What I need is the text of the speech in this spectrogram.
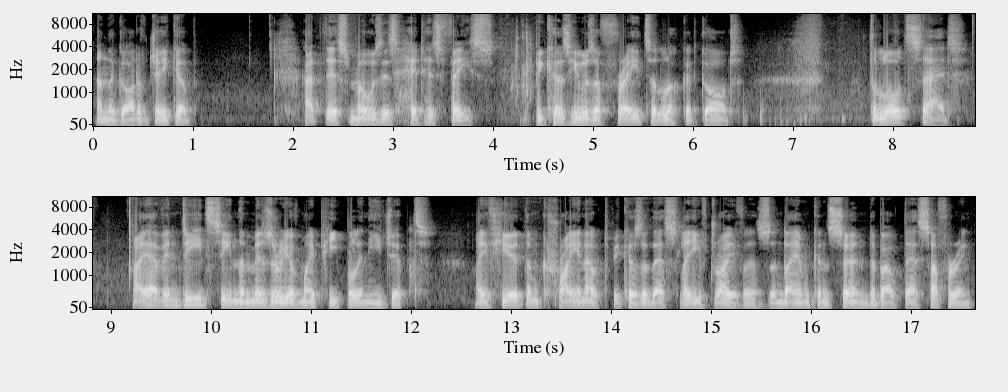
and the God of Jacob. At this, Moses hid his face, because he was afraid to look at God. The Lord said, I have indeed seen the misery of my people in Egypt. I have heard them crying out because of their slave drivers, and I am concerned about their suffering.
